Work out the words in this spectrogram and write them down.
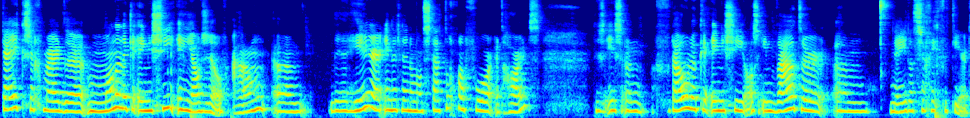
kijk zeg maar de mannelijke energie in jouzelf aan. Ehm, de Heer in het Lenneman staat toch wel voor het hart. Dus is een vrouwelijke energie als in water. Ehm, nee, dat zeg ik verkeerd.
